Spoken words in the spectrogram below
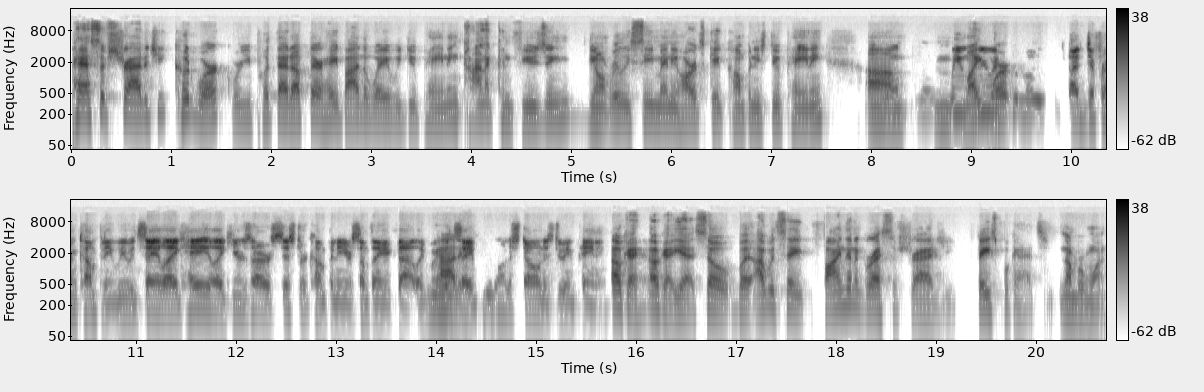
passive strategy could work where you put that up there. Hey, by the way, we do painting. Kind of confusing. You don't really see many hardscape companies do painting. Um, m- We, might we would work. promote a different company. We would say like, hey, like here's our sister company or something like that. Like we Got would say Blue Water Stone is doing painting. Okay. Okay. Yeah. So, but I would say find an aggressive strategy. Facebook ads, number one.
